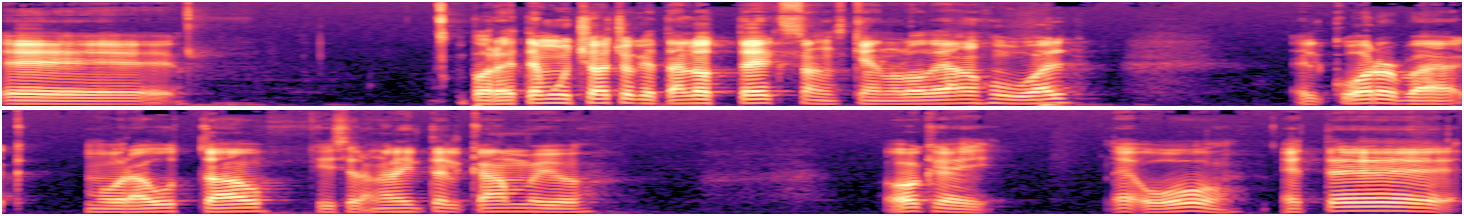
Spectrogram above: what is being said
eh, por este muchacho que está en los Texans, que no lo dejan jugar. El quarterback. Me hubiera gustado que hicieran el intercambio. Ok. Eh, oh, Este,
